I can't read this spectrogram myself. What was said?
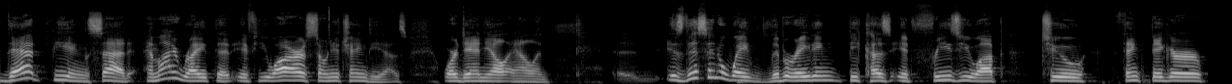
that being said, am I right that if you are Sonia Chang Diaz or Danielle Allen, uh, is this in a way liberating because it frees you up to think bigger,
